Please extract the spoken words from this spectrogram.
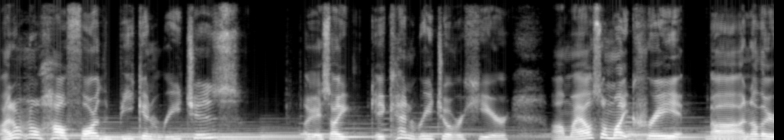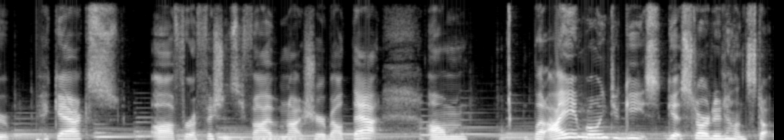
I don't know how far the beacon reaches. Okay, so I, it can reach over here. Um, I also might create uh, another pickaxe uh, for efficiency 5. I'm not sure about that. Um, but I am going to get, get started on stuff.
